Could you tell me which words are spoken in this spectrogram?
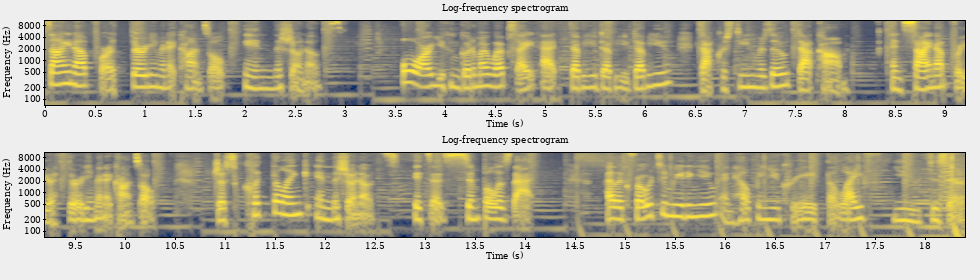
sign up for a 30 minute consult in the show notes or you can go to my website at www.christinerizzo.com and sign up for your 30 minute consult. Just click the link in the show notes. It's as simple as that. I look forward to meeting you and helping you create the life you deserve.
